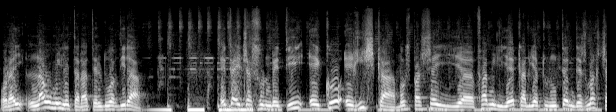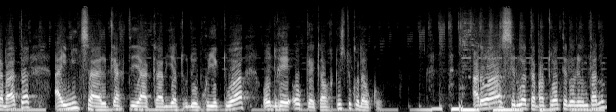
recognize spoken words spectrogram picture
orai lau miletarat helduak dira. Eta itxasun beti, eko eriska, bospasei uh, familiek abiatu duten desmartxa bat, hainitza elkarteak abiatu du proiektua, odre okek aurkeztuko dauko. Aroa, zerua eta patua untan?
